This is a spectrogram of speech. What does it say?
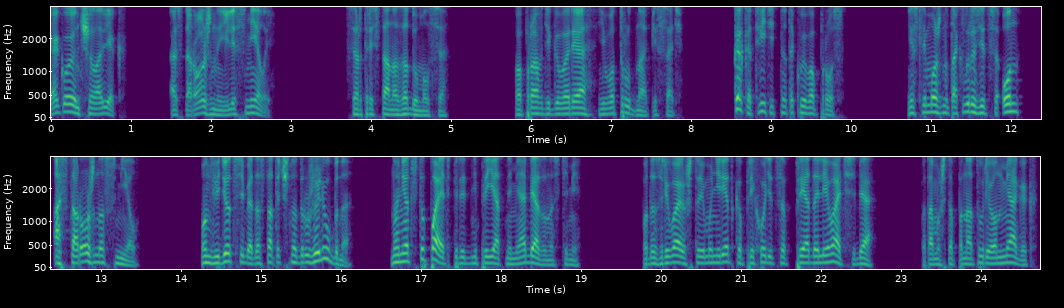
Какой он человек? Осторожный или смелый?» Сэр Тристана задумался. По правде говоря, его трудно описать. Как ответить на такой вопрос? Если можно так выразиться, он осторожно смел. Он ведет себя достаточно дружелюбно, но не отступает перед неприятными обязанностями. Подозреваю, что ему нередко приходится преодолевать себя, потому что по натуре он мягок,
